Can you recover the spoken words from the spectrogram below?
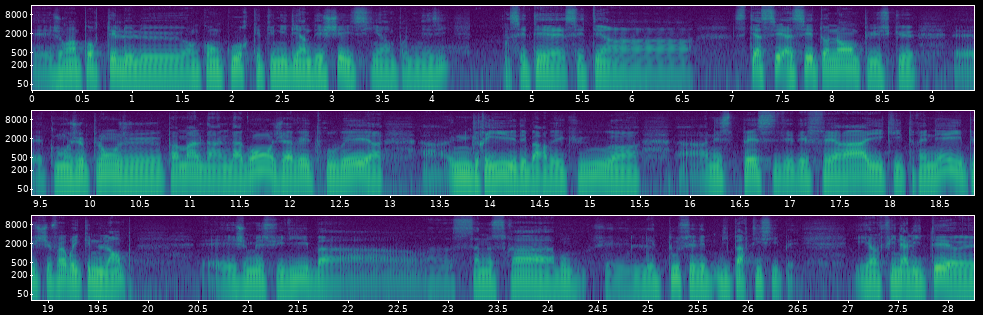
je remportais le, un concours qui est une idée en déchets ici en Polynésie. C'était, assez, assez étonnant puisque, euh, comme je plonge pas mal dans le lagon, j'avais trouvé euh, une grille, des barbecues, une espèce de, ferrailles qui traînaient, et puis j'ai fabriqué une lampe. Et je me suis dit, bah, ça ne sera. Bon, le tout, c'est d'y participer. Et en finalité, euh,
